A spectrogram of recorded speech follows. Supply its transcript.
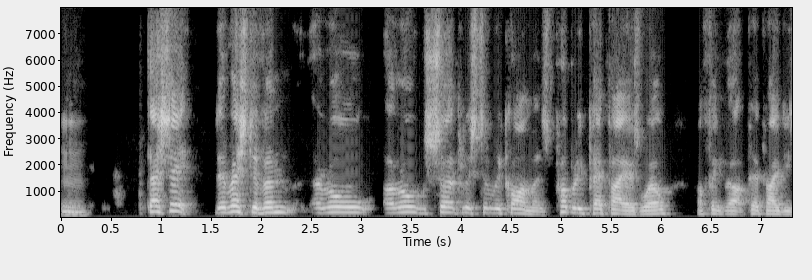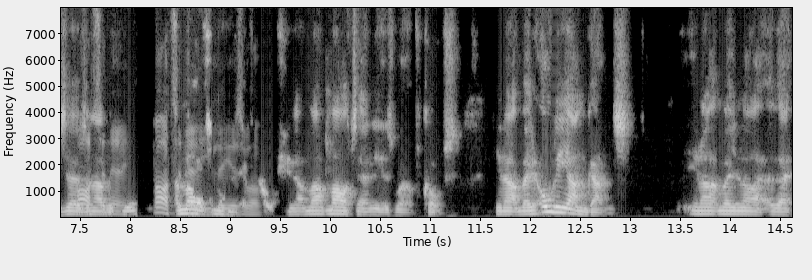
Mm. That's it. The rest of them are all are all surplus to requirements. Probably Pepe as well. I think that Pepe deserves Martinelli. another. Martinelli, Martinelli as well. Course, you know, Martinelli as well, of course. You know what I mean? All the young guns. You know what I mean? Like that.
